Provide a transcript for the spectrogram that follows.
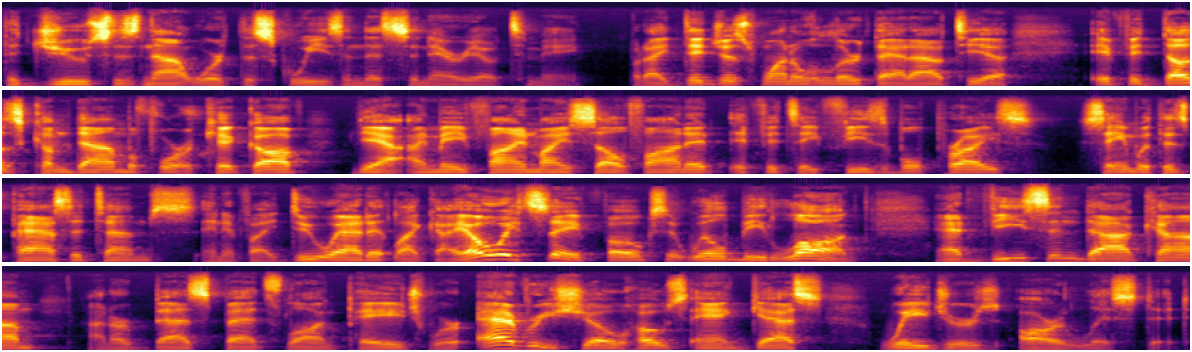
the juice is not worth the squeeze in this scenario to me. But I did just want to alert that out to you. If it does come down before a kickoff, yeah, I may find myself on it if it's a feasible price. Same with his pass attempts. And if I do add it, like I always say, folks, it will be logged at vsin.com on our best bets log page where every show host and guest wagers are listed.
